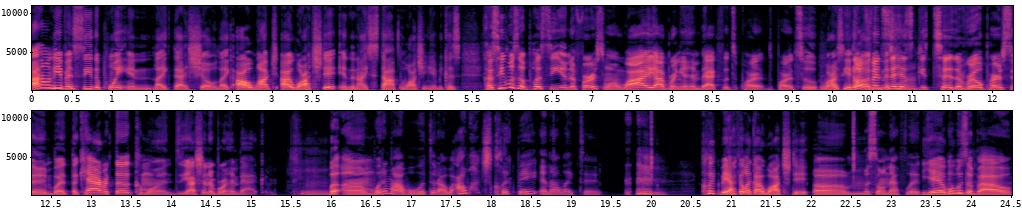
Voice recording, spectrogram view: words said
I don't even see the point in like that show. Like I'll watch I watched it and then I stopped watching it because Cause he was a pussy in the first one. Why y'all bringing him back for part part two? why is he a No offense to his one? to the real person, but the character, come on, y'all shouldn't have brought him back. Mm. But um, what am I? What did I? I watched Clickbait and I liked it. Clickbait. I feel like I watched it. Um, It's on Netflix. Yeah, it what was was it? about?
